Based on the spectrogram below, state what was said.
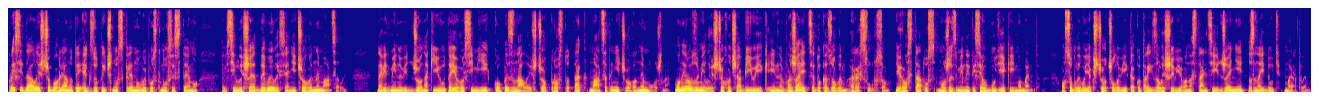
присідали, щоб оглянути екзотичну скляну випускну систему, всі лише дивилися, нічого не мацали. На відміну від Джона К'ю та його сім'ї, копи знали, що просто так мацати нічого не можна. Вони розуміли, що, хоча Б'юїк і не вважається доказовим ресурсом, його статус може змінитися у будь-який момент, особливо якщо чоловіка, котрий залишив його на станції Дженні, знайдуть мертвим.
